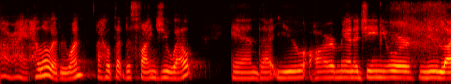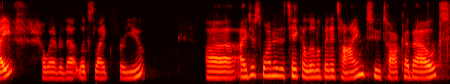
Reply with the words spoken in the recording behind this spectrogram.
All right. Hello, everyone. I hope that this finds you well and that you are managing your new life, however that looks like for you. Uh, I just wanted to take a little bit of time to talk about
